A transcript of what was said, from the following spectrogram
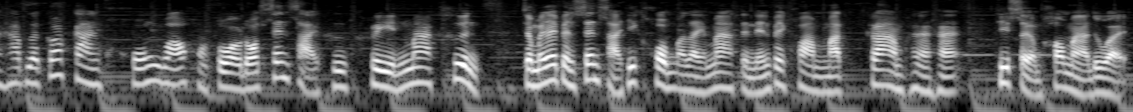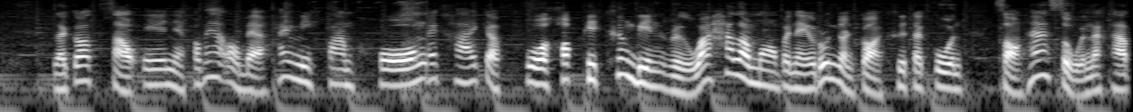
นะครับแล้วก็การโค้งเว้าของตัวรถเส้นสายคือคลีนมากขึ้น จะไม่ได้เป็นเส้นสายที่คมอะไรมาก แต่เน้นเป็นความมัดกล้ามนะฮะที่เสริมเข้ามาด้วย แล้วก็เสา A เนี่ยเขาพยายามออกแบบให้มีความโค้งคล้ายๆ กับตัวคอกพิทเครื่องบิน หรือว่าถ้าเรามองไปในรุ่นก่อนๆคือตระกูล 250 นะครับ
